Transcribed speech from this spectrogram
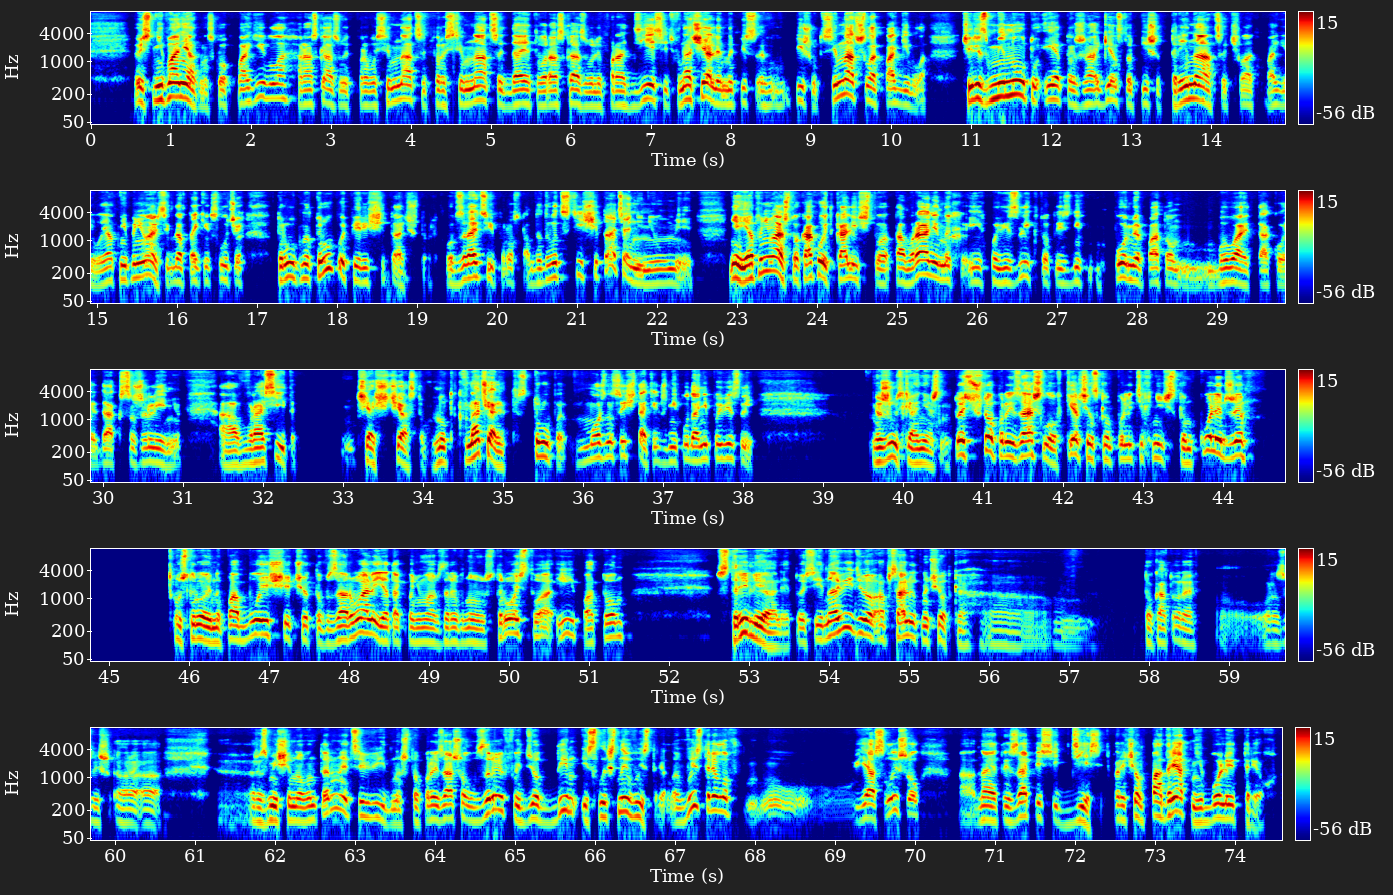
То есть непонятно, сколько погибло. Рассказывают про 18, про 17. До этого рассказывали про 10. Вначале напис... пишут 17 человек погибло. Через минуту это же агентство пишет 13 человек погибло. Я вот не понимаю, всегда в таких случаях трудно трупы пересчитать, что ли? Вот зайти просто там до 20 считать они не умеют. Не, я понимаю, что какое-то количество там раненых, их повезли, кто-то из них помер потом, бывает такое, да, к сожалению. А в России-то чаще часто. Ну, так вначале трупы можно сосчитать, их же никуда не повезли. Жуть, конечно. То есть, что произошло? В Керченском политехническом колледже устроено побоище, что-то взорвали, я так понимаю, взрывное устройство, и потом стреляли. То есть, и на видео абсолютно четко, э, то, которое развеш... Э, э, размещено в интернете, видно, что произошел взрыв, идет дым и слышны выстрелы. Выстрелов ну, я слышал на этой записи 10, причем подряд не более трех.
